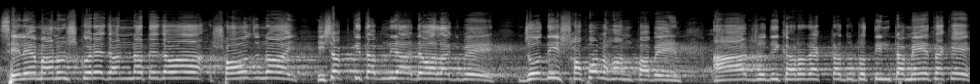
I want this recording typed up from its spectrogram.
ছেলে মানুষ করে জান্নাতে যাওয়া সহজ নয়। হিসাব কিতাব দেওয়া লাগবে। যদি সফল হন পাবেন। আর যদি কারোর একটা, দুটো, তিনটা মেয়ে থাকে,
